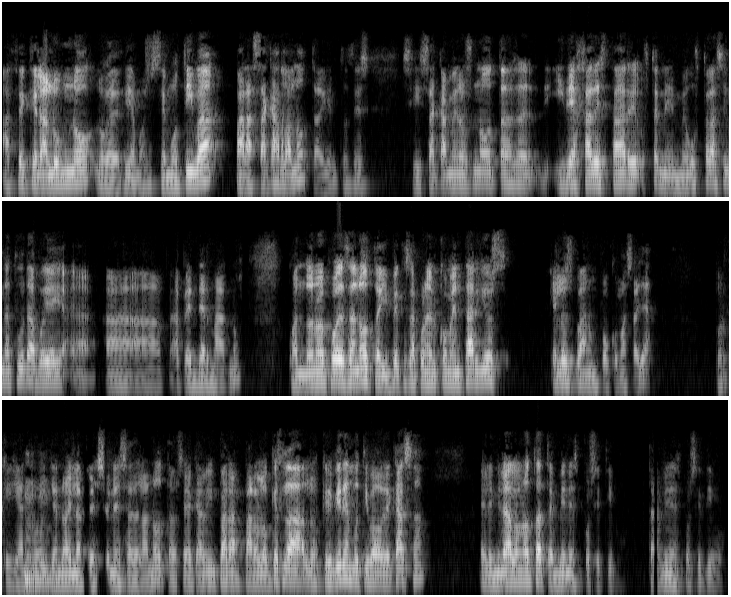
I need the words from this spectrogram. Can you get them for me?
hace que el alumno, lo que decíamos, se motiva para sacar la nota. Y entonces, si saca menos notas eh, y deja de estar, usted me, gusta la asignatura, voy a, aprender más, ¿no? Cuando no pones la nota y empiezas a poner comentarios, ellos van un poco más allá porque ya no, ya no hay la presión esa de la nota. O sea que a mí, para, para lo que es la, lo que viene motivado de casa, eliminar la nota también es positivo. También es positivo.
